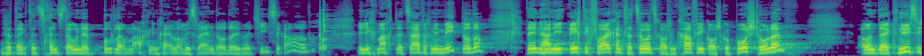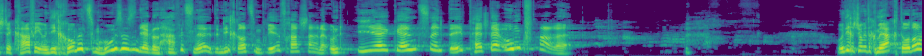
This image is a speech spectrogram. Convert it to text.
Ich habe gedacht, jetzt kannst du da unten buddeln und machen im Keller, wie es wollen, oder? Ich meine, scheiße, oder? Weil ich mache jetzt einfach nicht mit, oder? Dann habe ich richtig gefreut, habe gesagt, so, jetzt gehst du einen Kaffee, gehst du Post holen und äh, geniessest den Kaffee und ich komme zum Haus aus und ich glaube es nicht und ich gehe zum Briefkasten und irgendein Depp hat den umgefahren. Und ich habe schon wieder gemerkt, oder?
